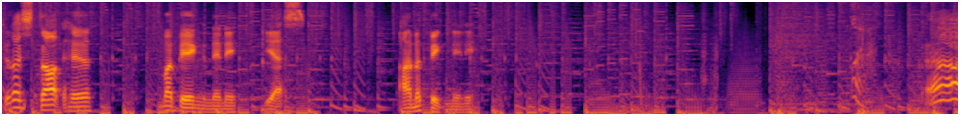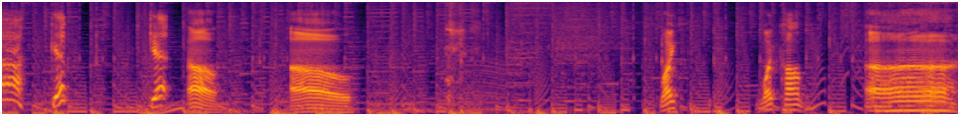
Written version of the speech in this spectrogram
Did I start here? Am I being a ninny? Yes. I'm a big ninny. Get! Oh. Oh. Why? Why can't... Uh...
